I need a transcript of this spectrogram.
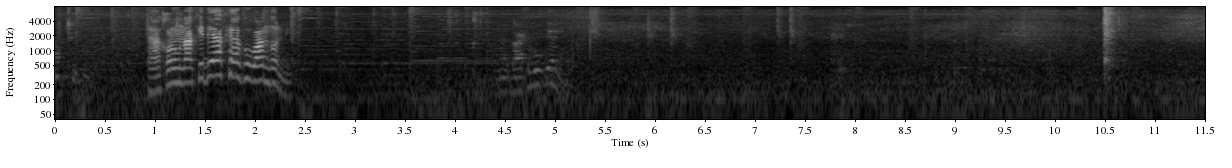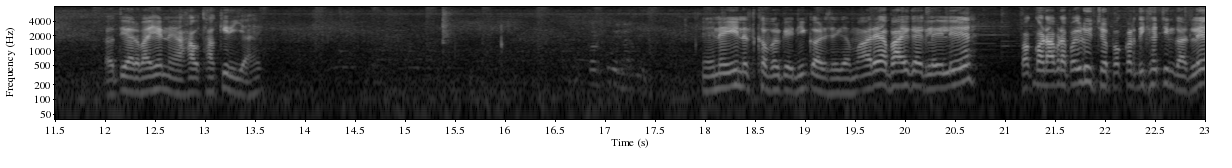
નાખી દીધું. ઢાંકણું નાખી દે આખે આખું વાંધો નહીં. કાઢવું કેમ? અત્યારે ભાઈ છે ને હાવ થાકી રહ્યા છે એને એ નથી ખબર કઈ નીકળશે કે અરે ભાઈ કંઈક લઈ લે. પકડ આપણે પડ્યું જ છે. પકડથી ખેંચીને કાઢ લે.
